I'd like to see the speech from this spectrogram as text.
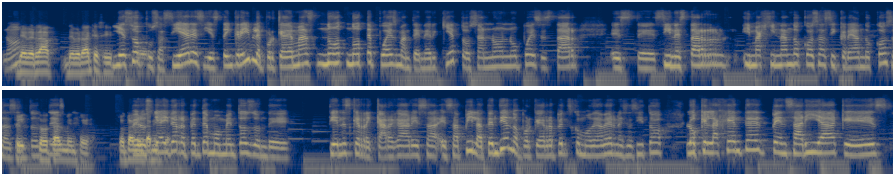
¿No? De verdad, de verdad que sí. Y eso, pues así eres y está increíble, porque además no, no te puedes mantener quieto, o sea, no, no puedes estar este, sin estar imaginando cosas y creando cosas. Sí, Entonces, totalmente, totalmente. pero sí hay de repente momentos donde tienes que recargar esa, esa pila. Te entiendo, porque de repente es como de, a ver, necesito lo que la gente pensaría que es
